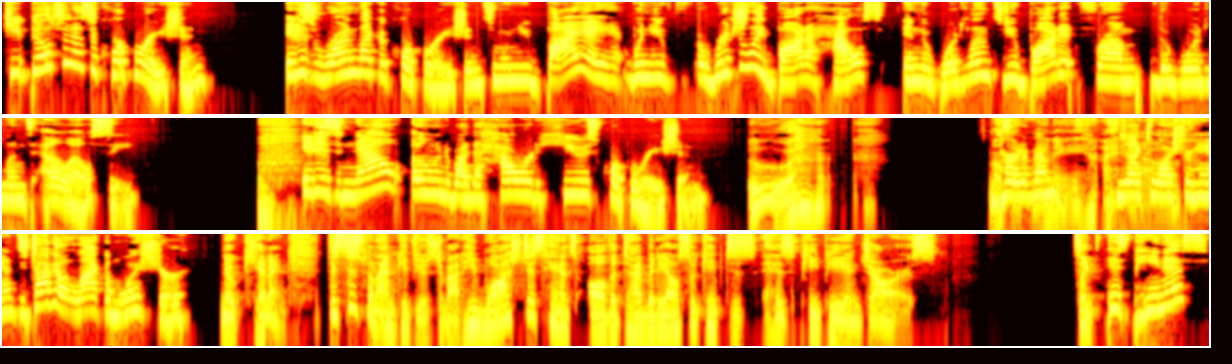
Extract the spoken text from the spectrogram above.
he built it as a corporation. It is run like a corporation. So when you buy a, when you originally bought a house in the Woodlands, you bought it from the Woodlands LLC. it is now owned by the Howard Hughes Corporation. Ooh. Heard like of him? money. I You like to wash your hands? You talk about lack of moisture. No kidding. This is what I'm confused about. He washed his hands all the time, but he also kept his, his pee pee in jars. It's like His penis?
